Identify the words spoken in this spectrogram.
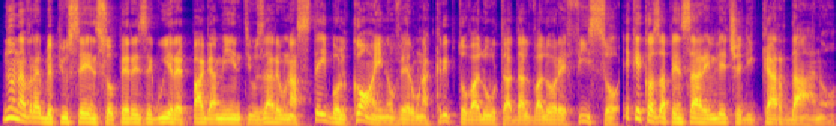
Non avrebbe più senso per eseguire pagamenti usare una stablecoin, ovvero una criptovaluta dal valore fisso? E che cosa pensare invece di Cardano?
